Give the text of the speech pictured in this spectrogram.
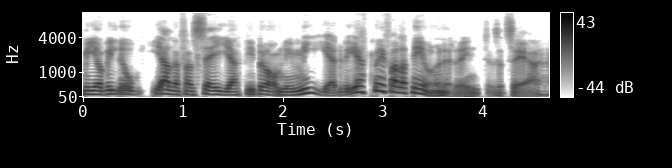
Men jag vill nog i alla fall säga att det är bra om ni är medvetna ifall att ni gör Mm. det eller inte så att säga.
